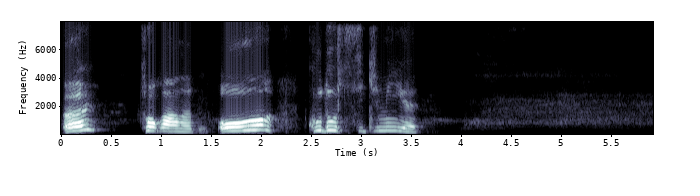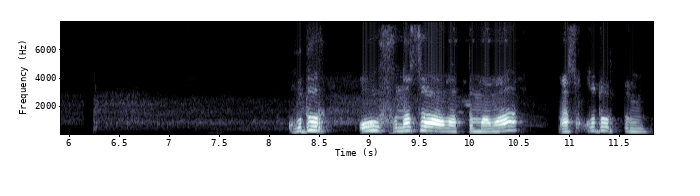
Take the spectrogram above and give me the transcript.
Öl. Çok ağladın. Oo, kudur sikimi ye. Kudur. Of nasıl ağlattım ama. Nasıl kudurttum.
